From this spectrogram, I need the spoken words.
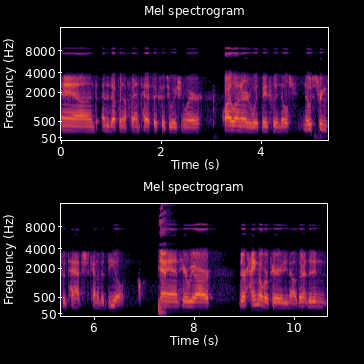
and ended up in a fantastic situation where Kawhi Leonard with basically no no strings attached kind of a deal. Yeah. And here we are, their hangover period. You know, they they didn't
